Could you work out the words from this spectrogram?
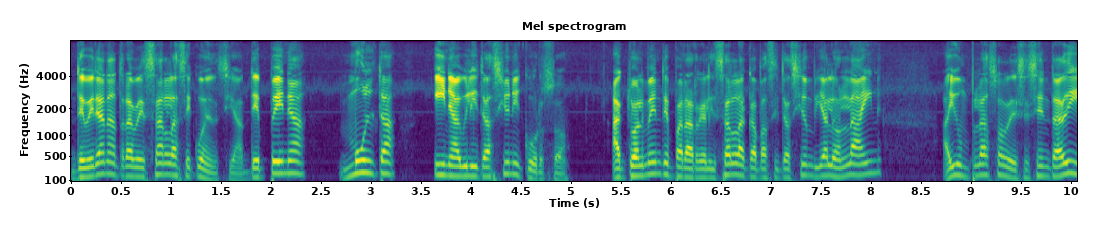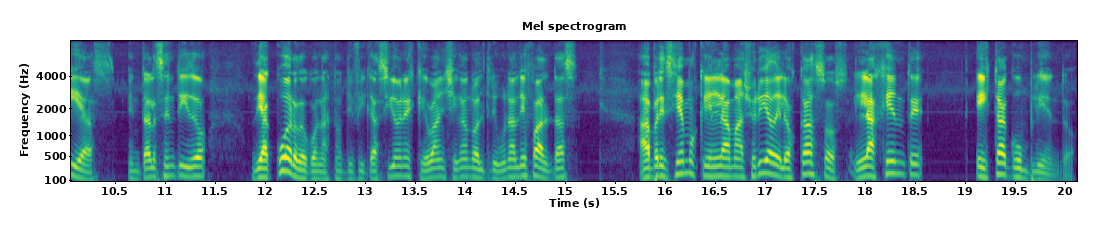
deberán atravesar la secuencia de pena, multa, inhabilitación y curso. Actualmente, para realizar la capacitación vial online, hay un plazo de 60 días. En tal sentido, de acuerdo con las notificaciones que van llegando al Tribunal de Faltas, apreciamos que en la mayoría de los casos la gente está cumpliendo.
